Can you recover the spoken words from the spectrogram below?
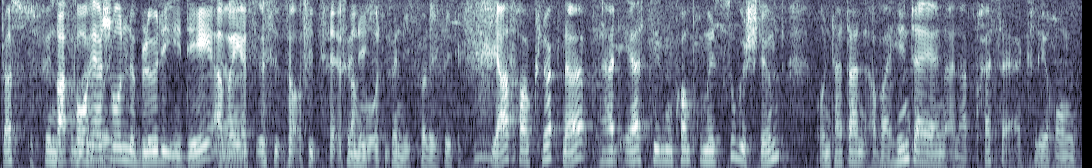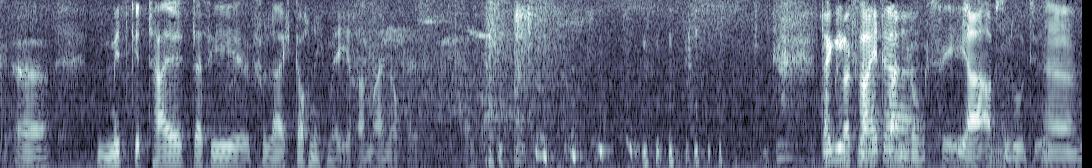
das finde war ich im vorher schon eine blöde Idee, aber Ja. jetzt ist es offiziell Finde ich, verboten. finde ich völlig richtig. Ja, Frau Klöckner hat erst diesem Kompromiss zugestimmt und hat dann aber hinterher in einer Presseerklärung äh, mitgeteilt, dass sie vielleicht doch nicht mehr ihrer Meinung ist. Dann ging es ist weiter. wandlungsfähig. Ja, absolut. Ähm,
